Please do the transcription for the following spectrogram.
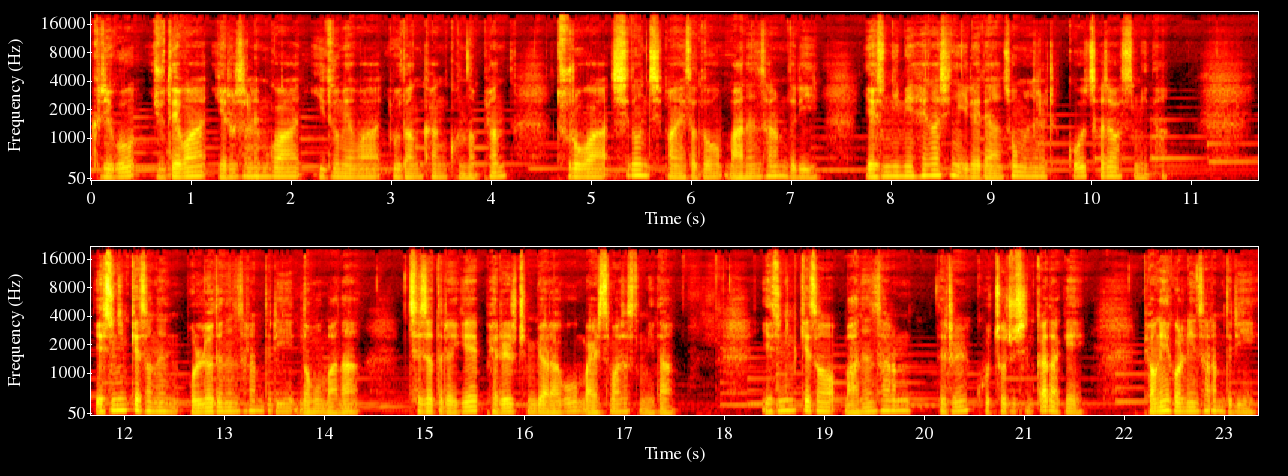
그리고 유대와 예루살렘과 이두메와 요단강 건너편 두로와 시돈 지방에서도 많은 사람들이 예수님이 행하신 일에 대한 소문을 듣고 찾아왔습니다. 예수님께서는 몰려드는 사람들이 너무 많아 제자들에게 배를 준비하라고 말씀하셨습니다. 예수님께서 많은 사람들을 고쳐주신 까닭에 병에 걸린 사람들이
